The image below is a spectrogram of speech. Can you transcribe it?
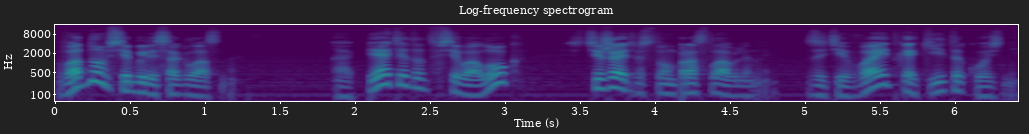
В одном все были согласны. Опять этот всеволок, стяжательством прославленный, затевает какие-то козни.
